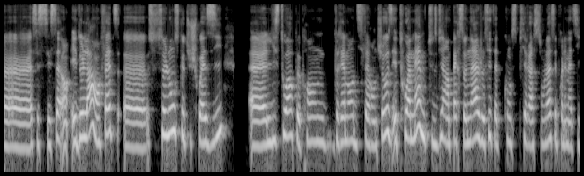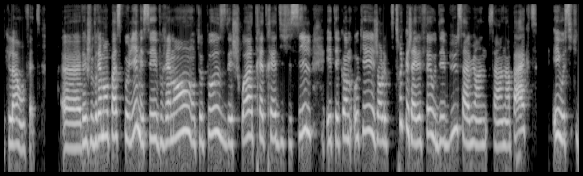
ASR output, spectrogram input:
euh, c'est ça. Et de là, en fait, euh, selon ce que tu choisis, euh, l'histoire peut prendre vraiment différentes choses. Et toi-même, tu deviens un personnage aussi de cette conspiration-là, ces problématiques-là, en fait. Euh, je veux vraiment pas spolier, mais c'est vraiment, on te pose des choix très très difficiles et tu es comme, ok, genre le petit truc que j'avais fait au début, ça a eu un, ça a un impact. Et aussi, tu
